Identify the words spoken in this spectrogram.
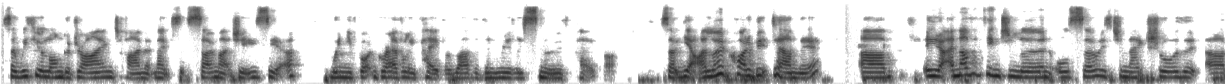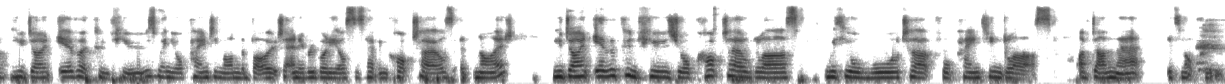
So, with your longer drying time, it makes it so much easier when you've got gravelly paper rather than really smooth paper. So, yeah, I learned quite a bit down there. Um, you know, another thing to learn also is to make sure that uh, you don't ever confuse when you're painting on the boat and everybody else is having cocktails at night. You don't ever confuse your cocktail glass with your water for painting glass. I've done that. It's not pretty.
